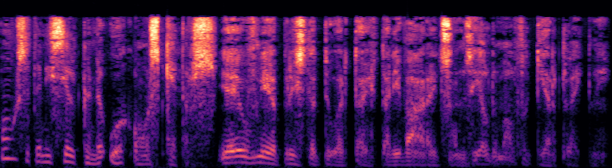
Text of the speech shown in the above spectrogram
ons het in die sielkunde ook ons ketters. jy hoef nie 'n priester te oortuig dat die waarheid soms heeltemal verkeerd lyk nie.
